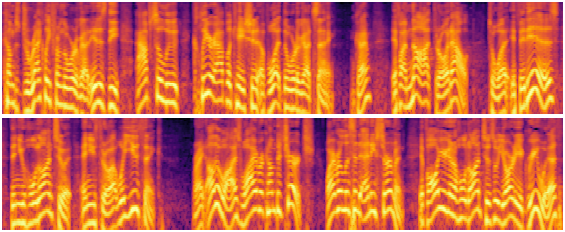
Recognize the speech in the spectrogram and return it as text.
comes directly from the word of God? It is the absolute clear application of what the word of God's saying. Okay? If I'm not, throw it out. To what? If it is, then you hold on to it and you throw out what you think. Right? Otherwise, why ever come to church? Why ever listen to any sermon? If all you're going to hold on to is what you already agree with,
